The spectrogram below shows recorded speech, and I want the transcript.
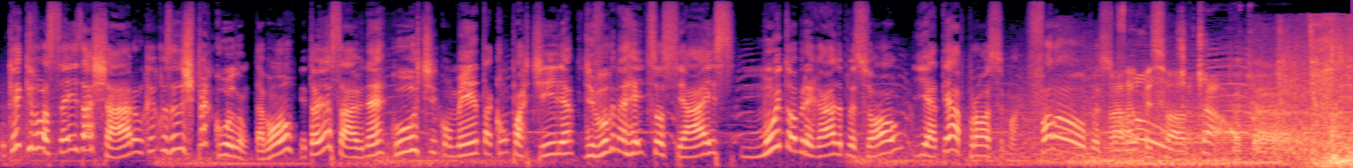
o que que vocês acharam, o que que vocês especulam, tá bom? Então já sabe, né? Curte, comenta, compartilha, divulga nas redes sociais. Muito obrigado, pessoal, e até a próxima. Falou, pessoal. Valeu, pessoal. 操！操！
